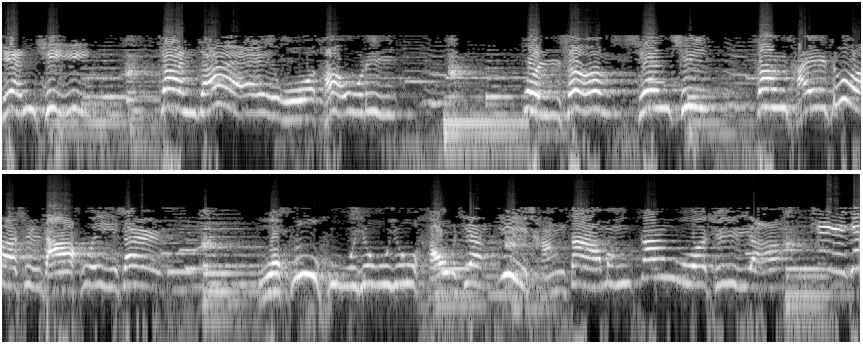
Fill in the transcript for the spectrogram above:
贤妻站在我头里，问声贤妻，刚才这是咋回事儿？我忽忽悠悠，好像一场大梦刚过去呀。是因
